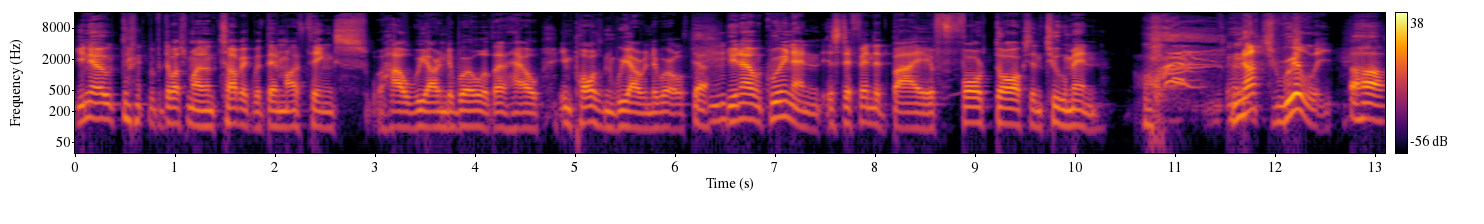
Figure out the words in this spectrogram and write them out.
You know, that was my own topic with Denmark thinks how we are in the world and how important we are in the world. Yeah. Mhm. You know, Greenland is defended by four dogs and two men. Not really. Uh-huh.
